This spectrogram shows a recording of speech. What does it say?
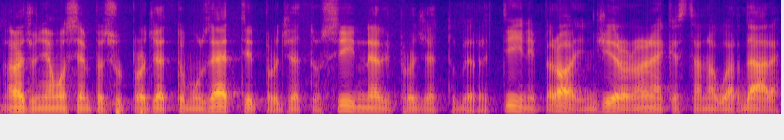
ragioniamo sempre sul progetto Musetti il progetto Sinner il progetto Berrettini però in giro non è che stanno a guardare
